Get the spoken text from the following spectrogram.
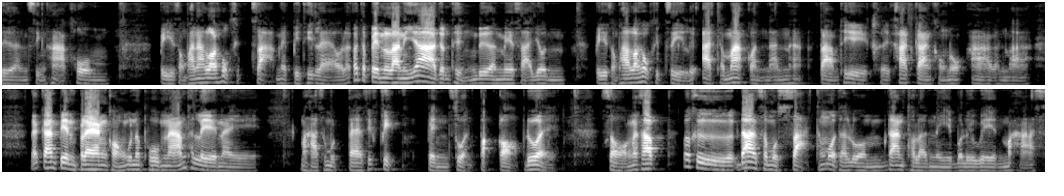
เดือนสิงหาคม ปี 2563 ในปีที่แล้ว แล้วก็จะเป็นลานิญาจนถึงเดือนเมษายน ปี 2564 หรืออาจจะมากกว่านั้นนะฮะตามที่เคยคาดการณ์ของโนอากันมา และการเปลี่ยนแปลงของอุณหภูมิน้ำทะเลในมหาสมุทรแปซิฟิกเป็นส่วนประกอบด้วย 2. นะครับ ก็คือด้านสมุทรศาสตร์ทั้งหมดรวมด้านธรณีบริเวณมหาส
